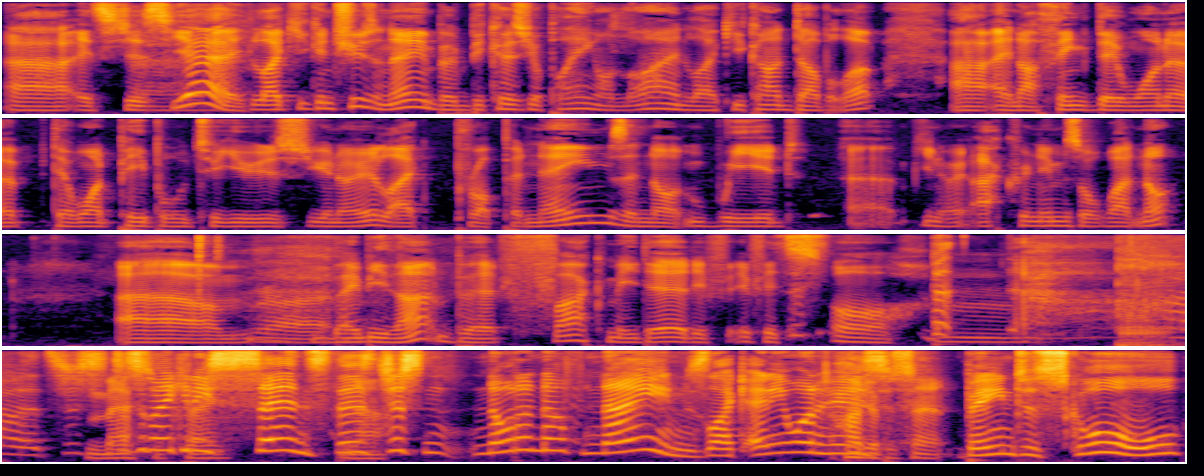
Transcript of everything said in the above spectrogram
Uh, it's just Ah. yeah, like you can choose a name, but because you're playing online, like you can't double up. Uh, and I think they wanna they want people to use you know like proper names and not weird uh, you know acronyms or whatnot. Um, Right. maybe that, but fuck me dead if if it's oh But Oh, just Massive doesn't make any sense. There's Nah. just not enough names. Like anyone hundred who's percent. been to school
